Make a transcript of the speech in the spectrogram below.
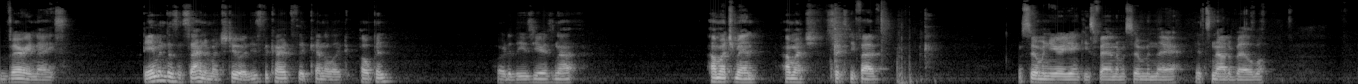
Very nice. Damon doesn't sign it much too. Are these the cards that kind of like open? Or do these years not? How much, man? How much? 65. I'm assuming you're a Yankees fan. I'm assuming there it's not available.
